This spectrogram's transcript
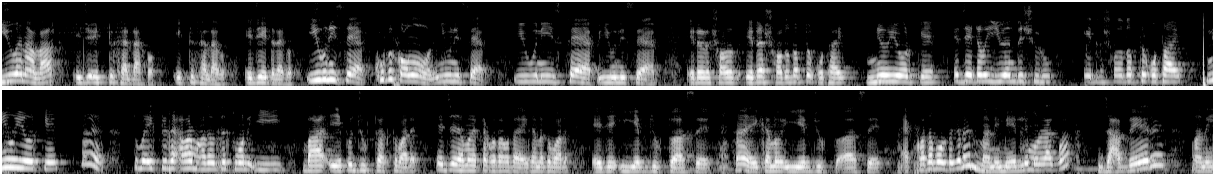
ইউএন আলা, এই যে একটু খেয়াল রাখো, একটু খেয়াল রাখো। এই যে এটা দেখো, ইউনিসেফ, খুবই কমন ইউনিসেফ। ইউনিসেফ ইউনিসেফ এটার সদর এটার সদর দপ্তর কোথায়? নিউ ইয়র্কে। এই যে এটা ইউএন দিয়ে শুরু এটার সদর দপ্তর কোথায়? নিউ ইয়র্কে। হ্যাঁ তোমার একটু আবার মাঝে মধ্যে তোমার ই বা এফও যুক্ত থাকতে পারে। এই যে আমার একটা কথা কথা এখানে তোমার এই যে ইএফ যুক্ত আছে হ্যাঁ এখানেও ইএফ যুক্ত আছে। এক কথা বলতে গেলে মানে মেনলি মনে রাখবা, যাদের মানে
